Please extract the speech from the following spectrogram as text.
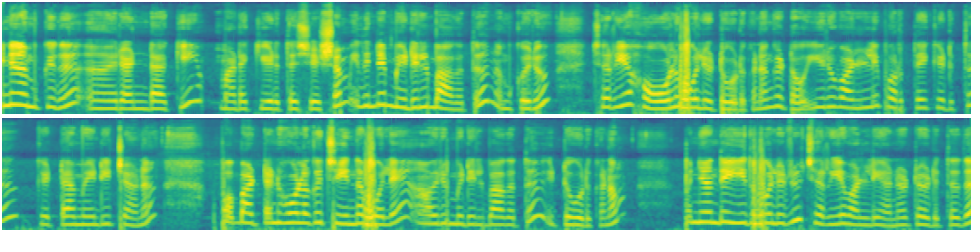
ഇനി നമുക്കിത് രണ്ടാക്കി മടക്കിയെടുത്ത ശേഷം ഇതിന്റെ മിഡിൽ ഭാഗത്ത് നമുക്കൊരു ചെറിയ ഹോൾ പോലെ ഇട്ട് കൊടുക്കണം കേട്ടോ. ഈ ഒരു വള്ളി പുറത്തേക്ക് എടുത്ത് കെട്ടാൻ വേണ്ടിയിട്ടാണ്. അപ്പോൾ ബട്ടൺ ഹോളൊക്കെ ചെയ്യുന്ന പോലെ ആ ഒരു മിഡിൽ ഭാഗത്ത് ഇട്ട് കൊടുക്കണം. അപ്പോൾ ഞാൻ ഇതുപോലൊരു ചെറിയ വള്ളിയാണ് കേട്ടോ എടുത്തത്.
